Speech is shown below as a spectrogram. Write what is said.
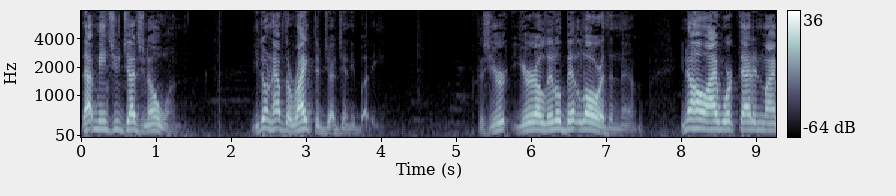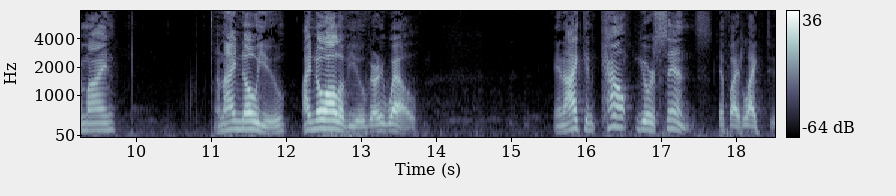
That means you judge no one. You don't have the right to judge anybody because you're, you're a little bit lower than them. You know how I work that in my mind? And I know you, I know all of you very well. And I can count your sins if I'd like to.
